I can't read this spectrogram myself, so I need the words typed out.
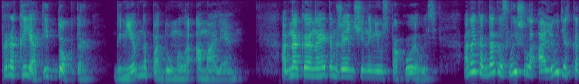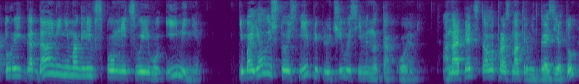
«Проклятый доктор!» – гневно подумала Амалия. Однако на этом женщина не успокоилась. Она когда-то слышала о людях, которые годами не могли вспомнить своего имени, и боялась, что с ней приключилось именно такое. Она опять стала просматривать газету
